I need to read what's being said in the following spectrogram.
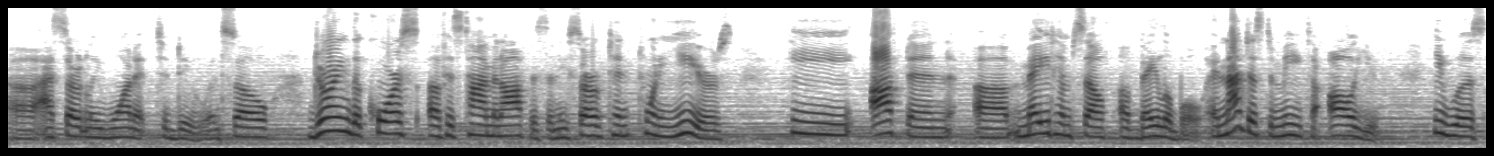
uh, I certainly wanted to do. And so during the course of his time in office, and he served 10, 20 years, he often uh, made himself available, and not just to me, to all youth. He was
